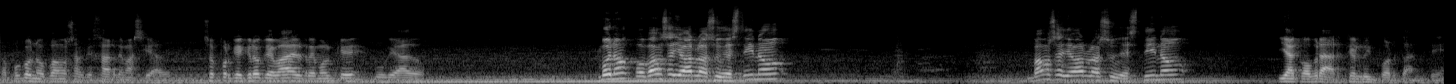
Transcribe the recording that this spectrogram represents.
tampoco nos vamos a quejar demasiado. Eso es porque creo que va el remolque bugueado. Bueno, pues vamos a llevarlo a su destino. Vamos a llevarlo a su destino y a cobrar, que es lo importante.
